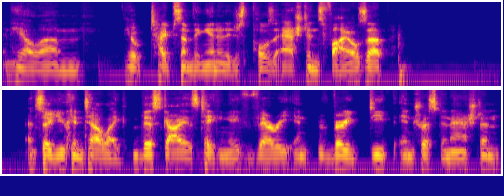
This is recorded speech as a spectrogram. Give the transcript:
and he'll um he'll type something in and it just pulls Ashton's files up. And so you can tell like this guy is taking a very in, very deep interest in Ashton.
